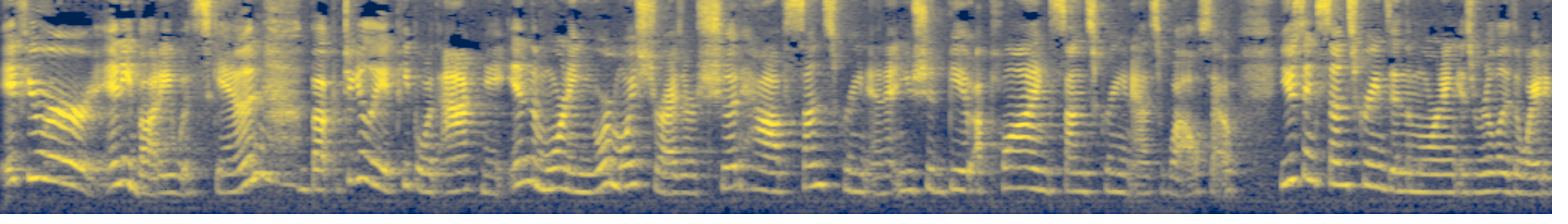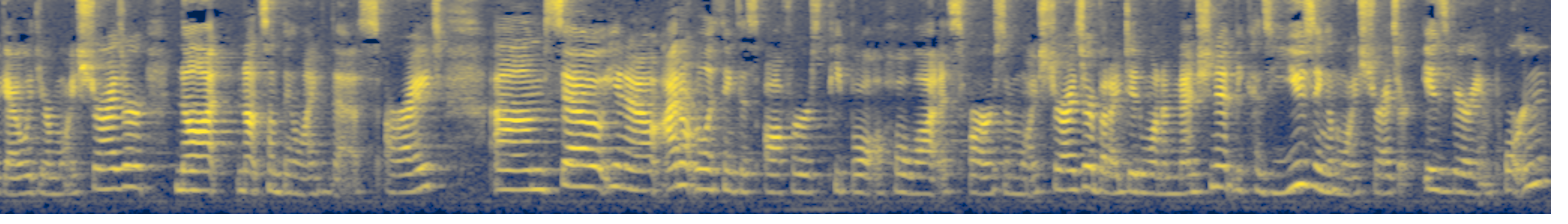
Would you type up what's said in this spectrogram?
if you're anybody with skin, but particularly people with acne, in the morning, your moisturizer should have sunscreen in it. and You should be applying sunscreen as well. So using sunscreens in the morning is really the way to go with your moisturizer, not, not something like this, all right? Um, so, you know, I don't really think this offers people a whole lot as far as a moisturizer, but I did want to mention it because using a moisturizer is very important.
